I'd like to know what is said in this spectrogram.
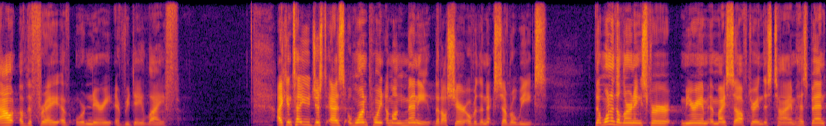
out of the fray of ordinary everyday life. I can tell you, just as one point among many that I'll share over the next several weeks, that one of the learnings for Miriam and myself during this time has been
